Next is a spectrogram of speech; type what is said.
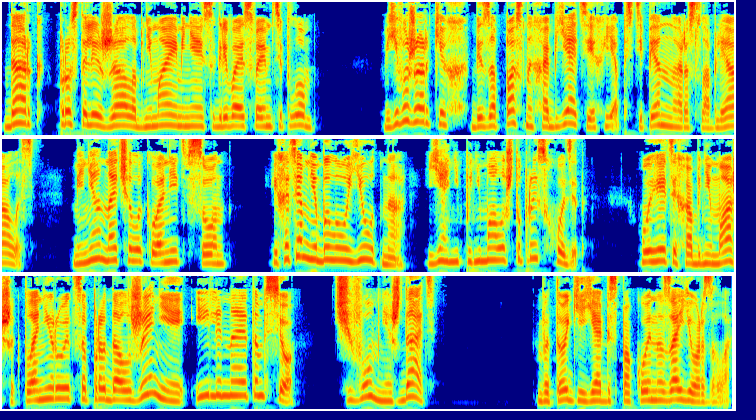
Дарк просто лежал, обнимая меня и согревая своим теплом. В его жарких, безопасных объятиях я постепенно расслаблялась. Меня начало клонить в сон. И хотя мне было уютно, я не понимала, что происходит. У этих обнимашек планируется продолжение или на этом все? Чего мне ждать? В итоге я беспокойно заерзала.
